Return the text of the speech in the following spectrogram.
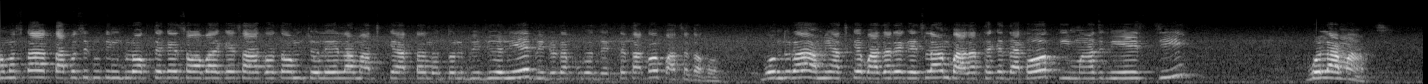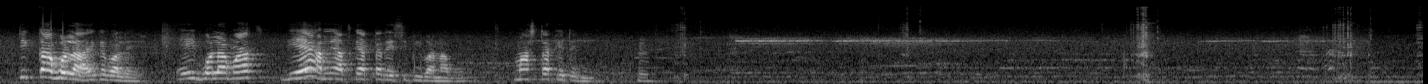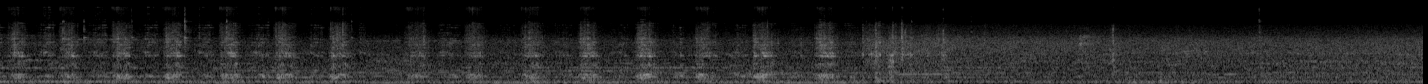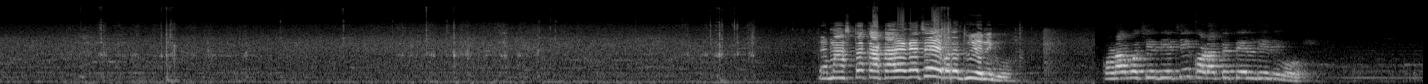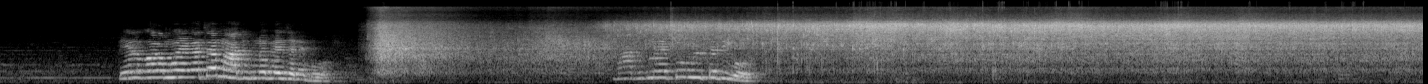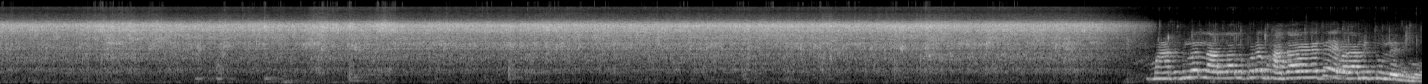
নমস্কার, Tapasi cooking blog থেকে সবাইকে স্বাগতম। চলে এলাম আজকে একটা নতুন ভিডিও নিয়ে। ভিডিওটা পুরো দেখতে থাকো, পাশে থাকো। বন্ধুরা, আমি আজকে বাজারে গেছিলাম। বাজার থেকে দেখো কি মাছ নিয়ে এসেছি। ভোলা মাছ, টিক্কা ভোলা একে বলে। এই ভোলা মাছ দিয়ে আমি আজকে একটা রেসিপি বানাবো, মাছটা কেটে নিই। তা মাছটা কাটা হয়ে গেছে, এবারে ধুয়ে নিব। কড়া বসিয়ে দিয়েছি, কড়াতে তেল দিয়ে দিব। তেল গরম হয়ে গেছে, মাছগুলো ভেজে নেব। মাছগুলো একটু উল্টে দিব। মাছগুলো লাল লাল করে ভাজা হয়ে গেছে, এবার আমি তুলে নিব।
